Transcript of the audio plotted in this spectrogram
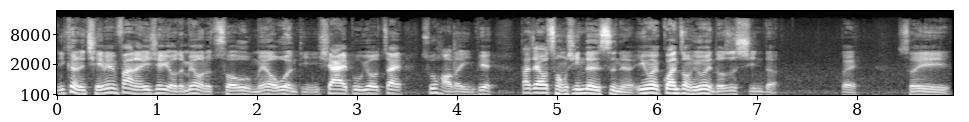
你可能前面犯了一些有的没有的错误，没有问题，你下一步又再出好的影片，大家又重新认识你，因为观众永远都是新的。对，所以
